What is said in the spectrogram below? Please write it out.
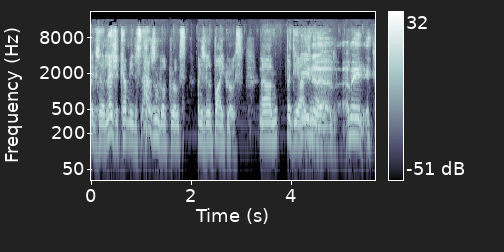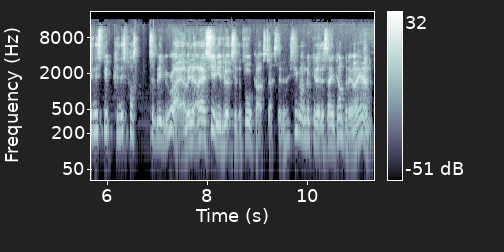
like I said, a leisure company that hasn't got growth and is going to buy growth. Um, but yeah, I you think know, I mean, can this be? Can this possibly be right? I mean, I assume you've looked at the forecast, Justin. I assume I'm looking at the same company. I am.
